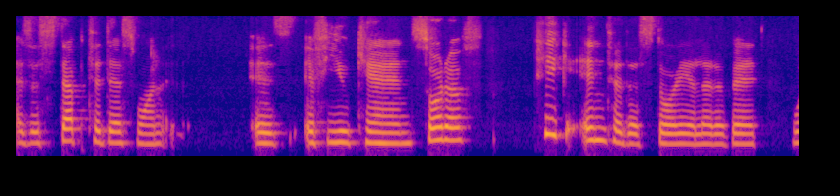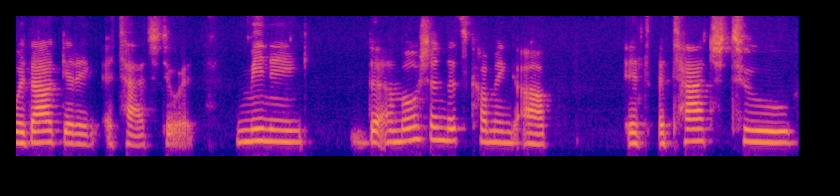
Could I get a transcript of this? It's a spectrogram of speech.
as a step to this one, is if you can sort of peek into the story a little bit without getting attached to it, meaning the emotion that's coming up, it's attached to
